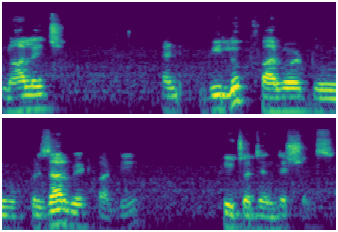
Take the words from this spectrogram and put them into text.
knowledge and we look forward to preserve it for the future generations.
